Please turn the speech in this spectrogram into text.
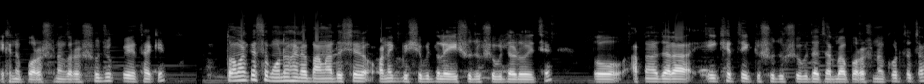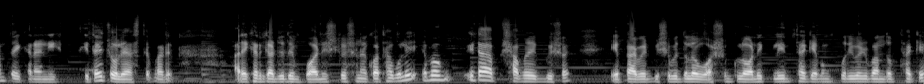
এখানে পড়াশোনা করার সুযোগ পেয়ে থাকে। তো আমার কাছে মনে হয় না বাংলাদেশের অনেক বিশ্ববিদ্যালয়ে এই সুযোগ সুবিধা রয়েছে। তো আপনারা যারা এই ক্ষেত্রে একটু সুযোগ সুবিধা চান বা পড়াশোনা করতে চান, তো এখানে নিশ্চিতাই চলে আসতে পারেন। আর এখানকার যদি পয়েন্ট নিষ্কাশনের কথা বলি, এবং এটা স্বাভাবিক বিষয়, এই প্রাইভেট বিশ্ববিদ্যালয়ের ওয়াশরুমগুলো অনেক ক্লিন থাকে এবং পরিবেশ বান্ধব থাকে,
